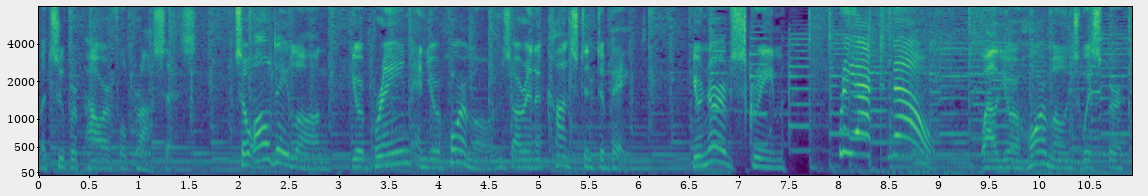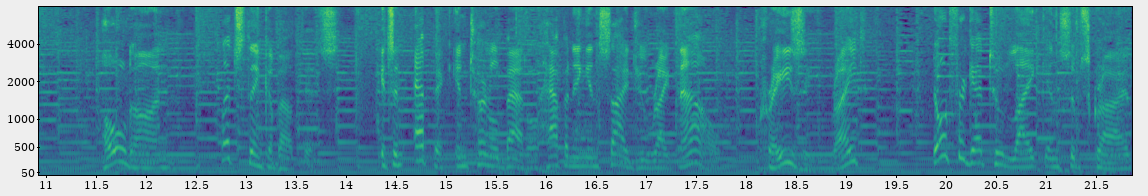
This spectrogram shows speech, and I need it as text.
but super powerful process. So all day long, your brain and your hormones are in a constant debate. Your nerves scream, react now, while your hormones whisper, hold on, let's think about this. It's an epic internal battle happening inside you right now. Crazy, right? Don't forget to like and subscribe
